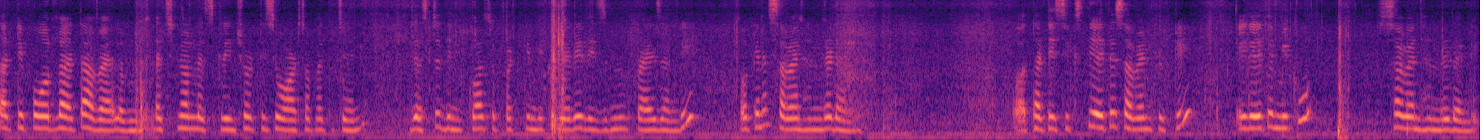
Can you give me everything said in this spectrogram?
థర్టీ ఫోర్లో అయితే అవైలబుల్ ఉంది. నచ్చిన వాళ్ళు స్క్రీన్ షాట్ తీసి వాట్సాప్ అయితే చేయండి. జస్ట్ దీని కాస్ట్ ఇప్పటికీ మీకు వెరీ రీజనబుల్ ప్రైస్ అండి. ఓకేనా? సెవెన్ హండ్రెడ్ అండి. థర్టీ సిక్స్ది అయితే సెవెన్ ఫిఫ్టీ ఇదైతే మీకు సెవెన్ హండ్రెడ్ అండి.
